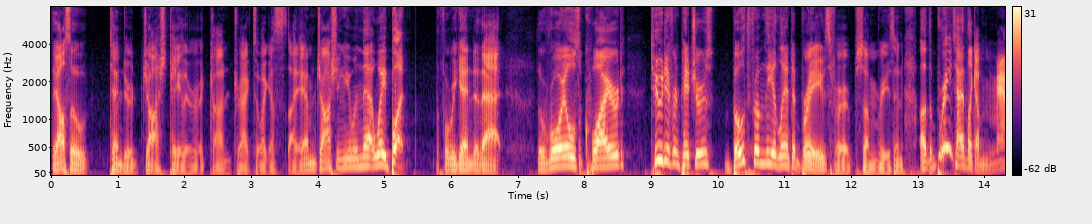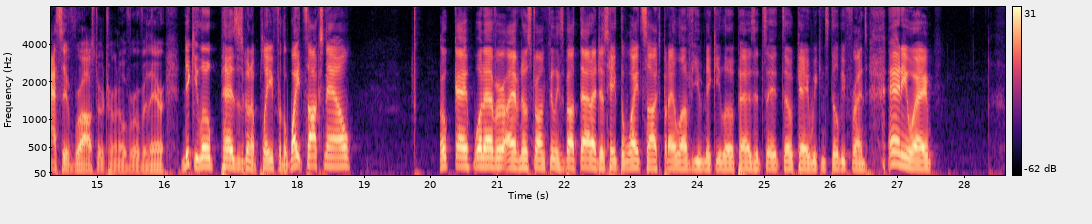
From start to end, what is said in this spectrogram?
They also tendered Josh Taylor a contract, so I guess I am joshing you in that way. But before we get into that, the Royals acquired two different pitchers, both from the Atlanta Braves for some reason. Uh, the Braves had like a massive roster turnover over there. Nicky Lopez is going to play for the White Sox now. Okay, whatever. I have no strong feelings about that. I just hate the White Sox, but I love you, Nicky Lopez. It's it's okay. We can still be friends. Anyway,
